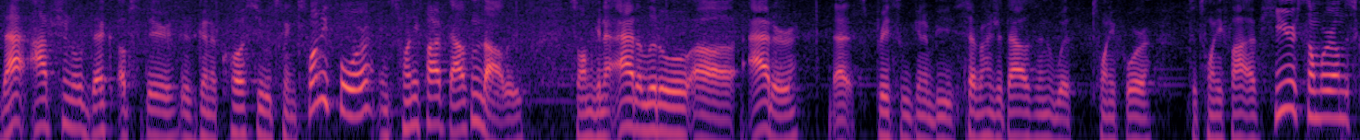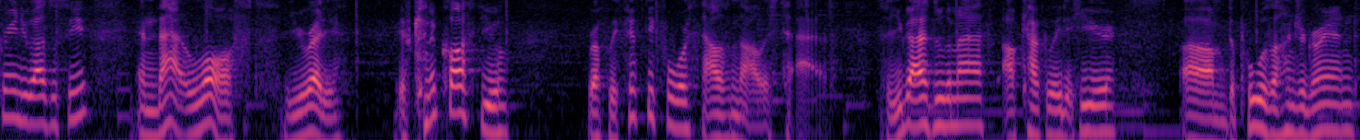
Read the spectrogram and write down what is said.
That optional deck upstairs is gonna cost you between 24 and $25,000 so I'm gonna add a little uh, adder that's basically gonna be 700,000 with 24 to 25. Here, somewhere on the screen, you guys will see. And that loft, you ready? It's gonna cost you roughly $54,000 to add. So you guys do the math, I'll calculate it here. Um, the pool is 100 grand.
